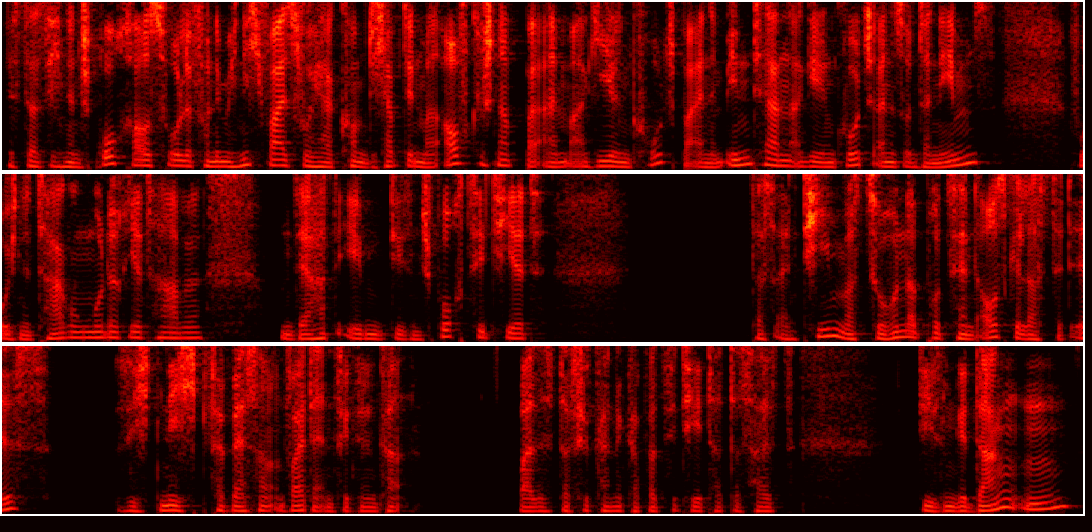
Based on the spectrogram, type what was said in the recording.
ist, dass ich einen Spruch raushole, von dem ich nicht weiß, woher er kommt. Ich habe den mal aufgeschnappt bei einem agilen Coach, bei einem internen agilen Coach eines Unternehmens, wo ich eine Tagung moderiert habe. Und der hat eben diesen Spruch zitiert, dass ein Team, was zu 100 Prozent ausgelastet ist, sich nicht verbessern und weiterentwickeln kann, weil es dafür keine Kapazität hat. Das heißt, diesen Gedanken,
